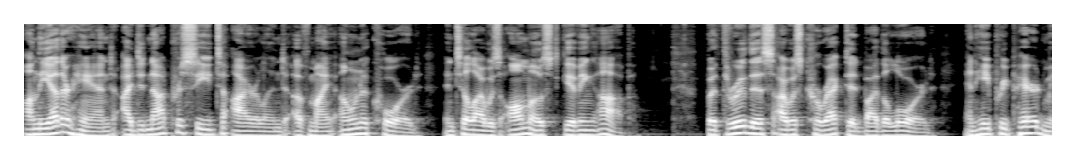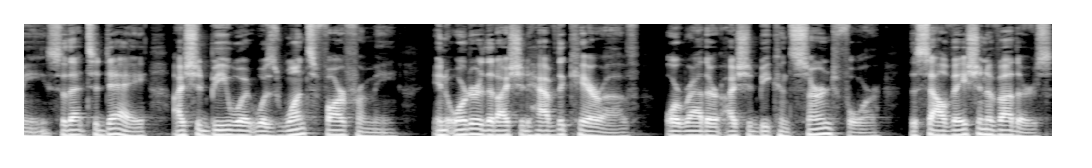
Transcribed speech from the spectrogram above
On the other hand, I did not proceed to Ireland of my own accord until I was almost giving up. But through this I was corrected by the Lord, and He prepared me so that today I should be what was once far from me, in order that I should have the care of, or rather I should be concerned for, the salvation of others,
